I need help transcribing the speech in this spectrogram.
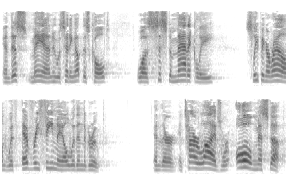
and this man who was heading up this cult was systematically sleeping around with every female within the group. And their entire lives were all messed up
